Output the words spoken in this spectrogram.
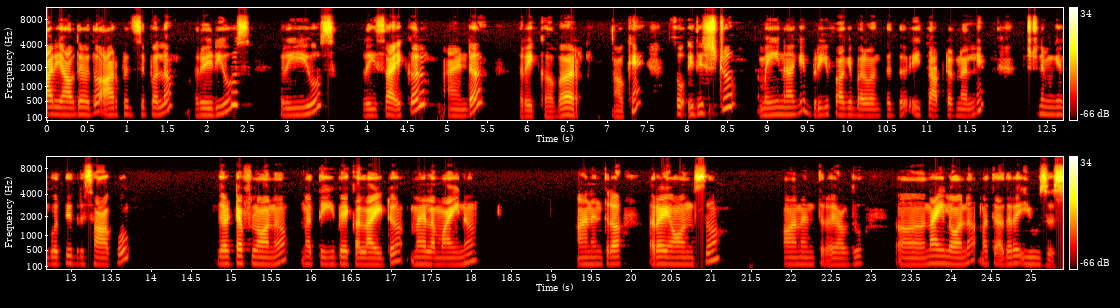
ಆರ್ ಯಾವುದ್ಯಾವುದು? R principle reduce reuse recycle and recover okay so ಇದಿಷ್ಟು ಮೇಯ್ನಾಗಿ ಬ್ರೀಫ್ ಆಗಿ ಬರುವಂಥದ್ದು ಈ ಚಾಪ್ಟರ್ನಲ್ಲಿ ಇಷ್ಟು ನಿಮಗೆ ಗೊತ್ತಿದ್ರೆ ಸಾಕು. ಈಗ ಟೆಫ್ಲಾನ್ ಮತ್ತು ಈ ಬೇಕಲೈಟ್ ಮೆಲಮೈನ್ ಆನಂತರ ರಯಾನ್ಸ್ ಆನಂತರ ಯಾವುದು ನೈಲಾನ್ ಮತ್ತು ಅದರ ಯೂಸಸ್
